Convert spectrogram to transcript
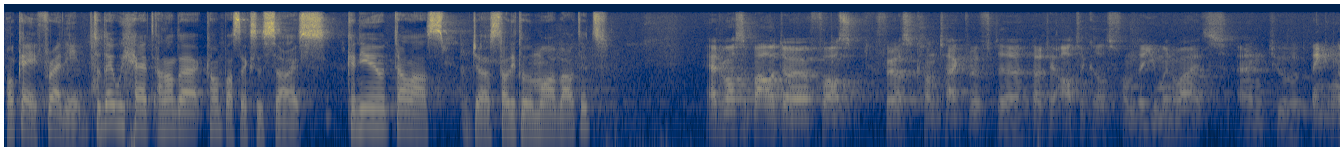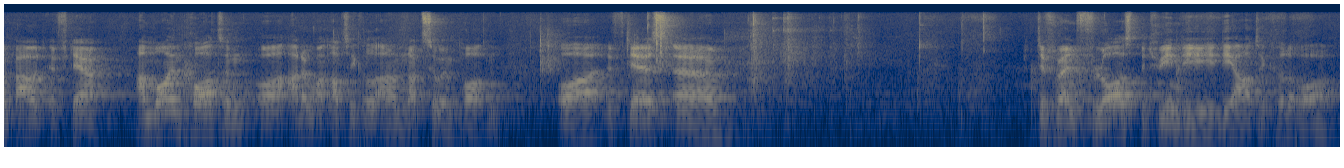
Okay, Freddy, today we had another compass exercise. Can you tell us just a little more about it? It was about the first, first contact with the 30 articles from the human rights and to thinking about if there are more important or other articles are not so important or if there's uh, different flaws between the, the article or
